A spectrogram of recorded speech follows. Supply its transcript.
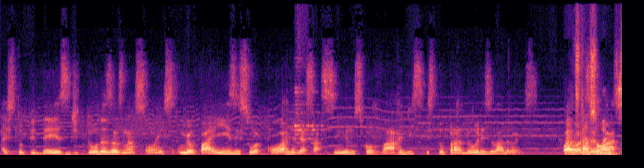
a estupidez de todas as nações, o meu país e sua corda de assassinos, covardes, estupradores e ladrões. Quatro estações?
